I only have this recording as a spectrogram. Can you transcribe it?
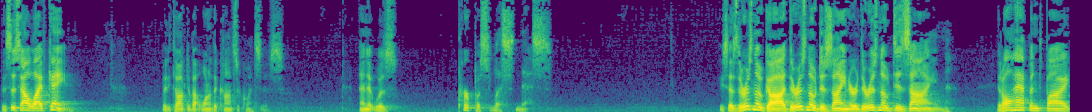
This is how life came. But he talked about one of the consequences. And it was purposelessness. He says there is no God, there is no designer, there is no design. It all happened by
